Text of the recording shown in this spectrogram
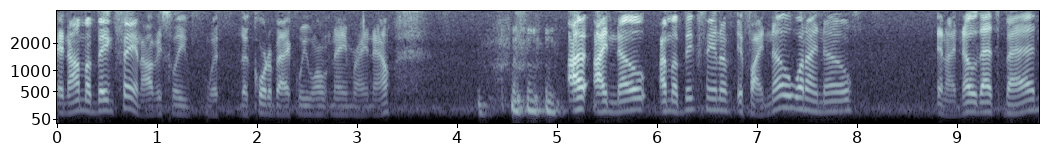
and I'm a big fan, obviously, with the quarterback we won't name right now. I, I know I'm a big fan of if I know what I know, and I know that's bad,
